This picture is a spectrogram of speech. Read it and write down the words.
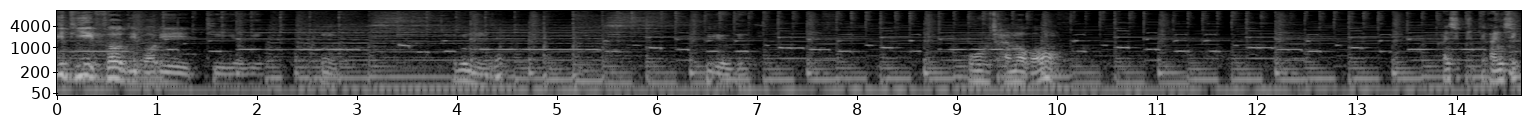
저기 뒤에 있어 네 머리 뒤 여기. 응. 여기 있는데? 여기 여기. 오 잘 먹어. 간식 줄게 간식.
